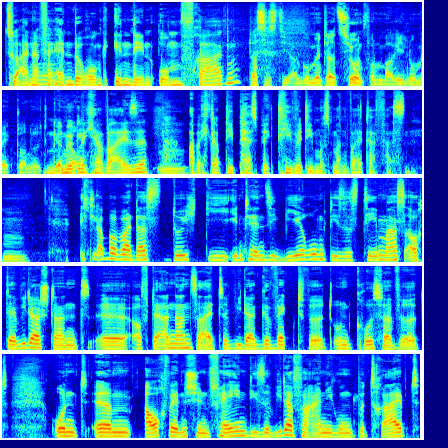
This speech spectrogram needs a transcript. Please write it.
zu einer Veränderung in den Umfragen. Das ist die Argumentation von Marie-Lou MacDonald. Genau. Möglicherweise. Mhm. Aber ich glaube, die Perspektive, die muss man weiterfassen. Mhm. Ich glaube aber, dass durch die Intensivierung dieses Themas auch der Widerstand äh, auf der anderen Seite wieder geweckt wird und größer wird. Und ähm, auch wenn Sinn Fein diese Wiedervereinigung betreibt,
